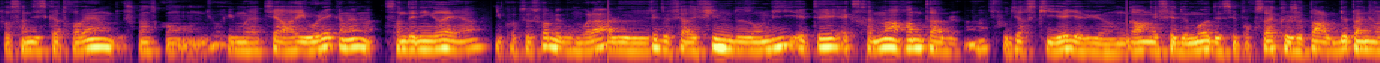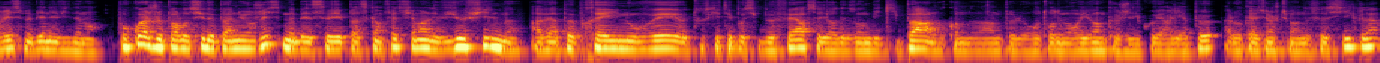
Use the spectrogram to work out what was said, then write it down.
70-80, je pense qu'on aurait matière à rigoler quand même, sans dénigrer, hein, ni quoi que ce soit, mais bon voilà, le fait de faire des films de zombies était extrêmement rentable. Il hein. faut dire ce qui est, il y a eu un grand effet de mode et c'est pour ça que je parle de panurgisme bien évidemment. Pourquoi je parle aussi de panurgisme? Ben, C'est parce qu'en fait finalement les vieux films avaient à peu près innové euh, tout ce qui était possible de faire, c'est-à-dire des zombies qui parlent, comme un peu le retour de morts-vivants que j'ai découvert il y a peu, à l'occasion justement de ce cycle,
